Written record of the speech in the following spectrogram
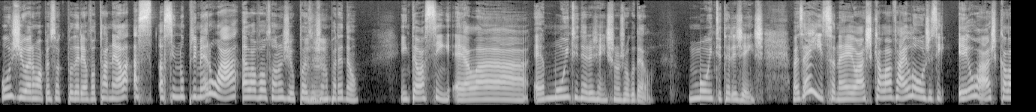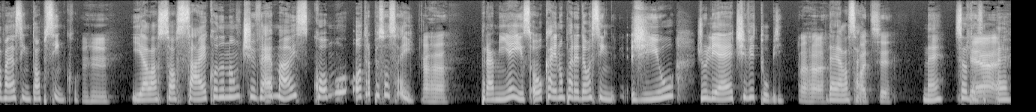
O Gil era uma pessoa que poderia votar nela. As- Assim, no primeiro A, ela votou no Gil, pôs o Uhum. Gil no paredão. Então, assim, ela é muito inteligente no jogo dela. Muito inteligente. Mas é isso, né? Eu acho que ela vai longe, assim. Eu acho que ela vai, assim, top 5. Uhum, E ela só sai quando não tiver mais como outra pessoa sair. aham, Pra mim é isso. Ou cair num paredão, assim, Gil, Juliette e Vitube. aham. Daí ela sai, Pode ser. Né? Você Que é, é.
